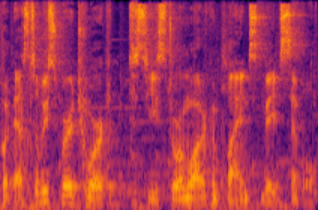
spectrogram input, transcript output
Put SW Squared to work to see stormwater compliance made simple.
